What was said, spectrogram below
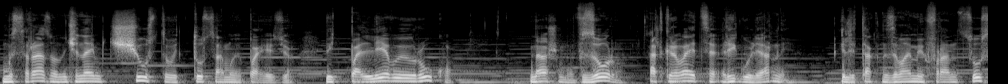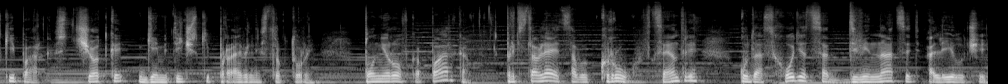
мы сразу начинаем чувствовать ту самую поэзию. Ведь по левую руку нашему взору открывается регулярный или так называемый французский парк с четкой геометрически правильной структурой. Планировка парка представляет собой круг в центре, куда сходятся 12 аллей лучей.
